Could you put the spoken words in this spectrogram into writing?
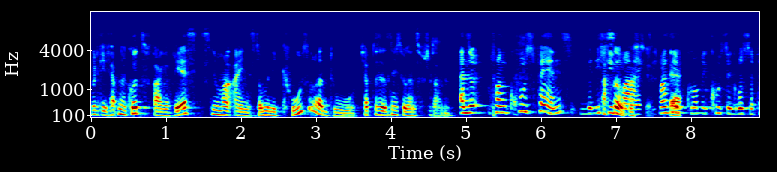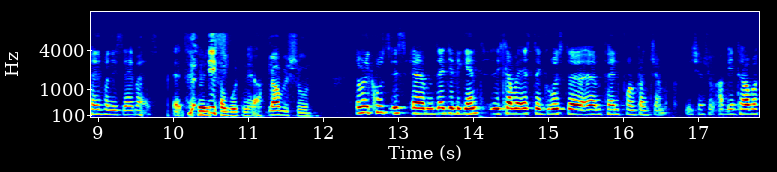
Okay, ich habe eine kurze Frage. Wer ist jetzt Nummer eins? Dominik Cruz oder du? Ich habe das jetzt nicht so ganz verstanden. Also von Cruz-Fans bin ich Ach die so, Nummer verstehe. eins. Ich weiß nicht, ja. ob Dominik Cruz der größte Fan von sich selber ist. Das würde ich, ich vermuten, ja. Glaube schon. Dominik Cruz ist ähm, sehr intelligent. Ich glaube, er ist der größte ähm, Fan von Frank Shamrock, wie ich ja schon erwähnt habe.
